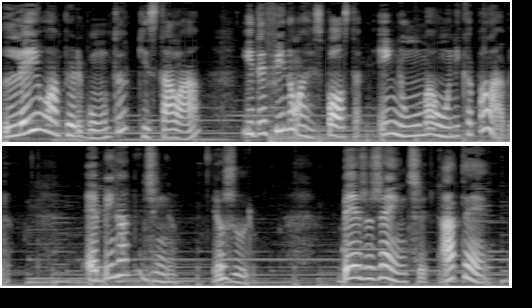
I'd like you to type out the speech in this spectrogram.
Leiam a pergunta que está lá e definam a resposta em uma única palavra. É bem rapidinho, eu juro. Beijo, gente. Até!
